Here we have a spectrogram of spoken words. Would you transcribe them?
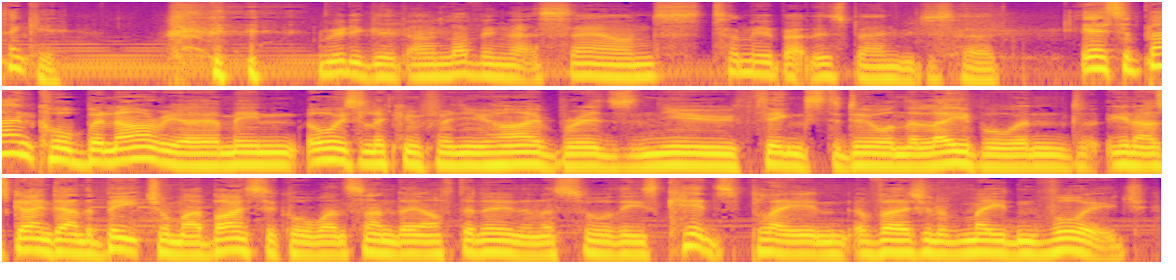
Thank you. Really good. I'm loving that sound. Tell me about this band we just heard. Yeah, it's a band called Binario. I mean, always looking for new hybrids, new things to do on the label. And, you know, I was going down the beach on my bicycle one Sunday afternoon and I saw these kids playing a version of Maiden Voyage.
